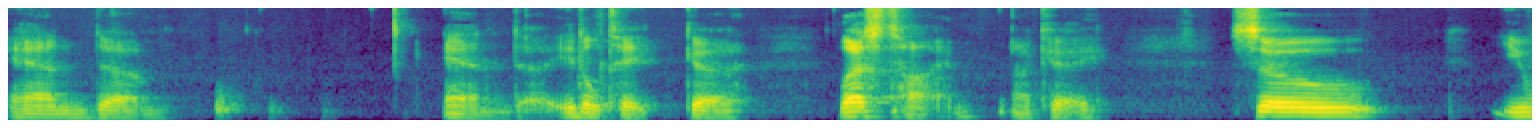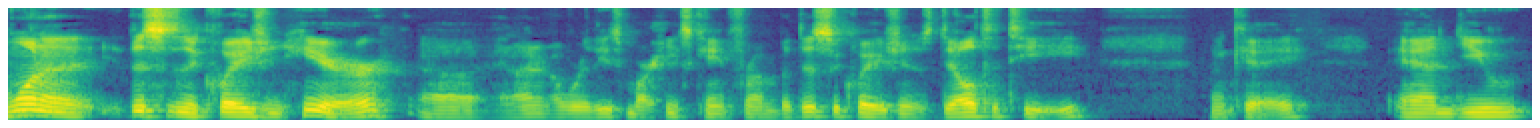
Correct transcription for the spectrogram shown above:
and um, and it'll take less time. Okay, so you want to. This is an equation here, and I don't know where these markings came from, but this equation is delta t. Okay, and you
